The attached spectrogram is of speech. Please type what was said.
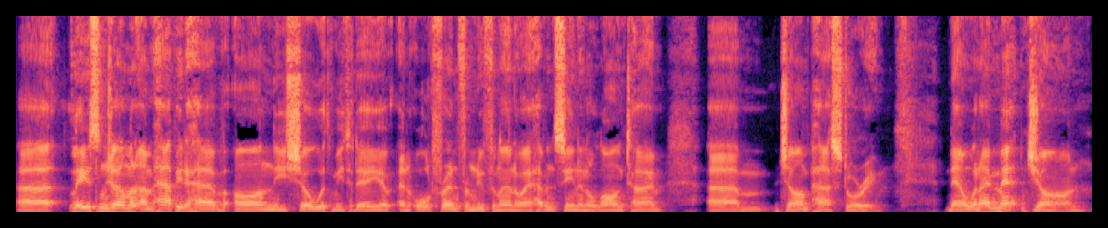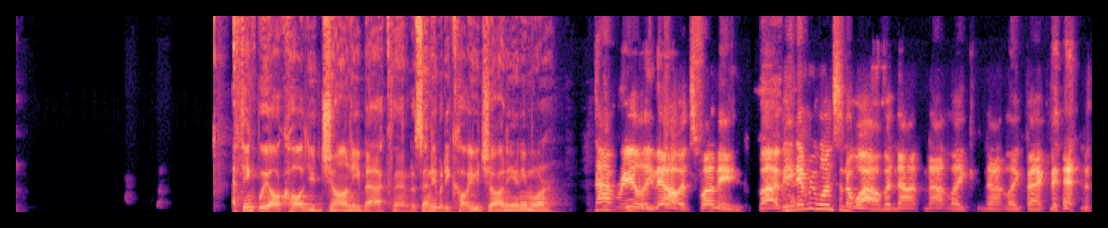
Uh, ladies and gentlemen, I'm happy to have on the show with me today an old friend from Newfoundland who I haven't seen in a long time, um, John Pastore. Now, when I met John, I think we all called you Johnny back then. Does anybody call you Johnny anymore? Not really. No, it's funny, but I mean, every once in a while, but not not like not like back then.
